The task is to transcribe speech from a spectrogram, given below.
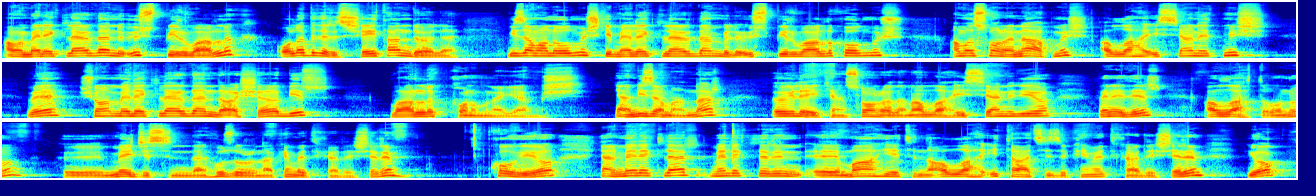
Ama meleklerden de üst bir varlık olabiliriz. Şeytan da öyle. Bir zaman olmuş ki meleklerden bile üst bir varlık olmuş. Ama sonra ne yapmış? Allah'a isyan etmiş ve şu an meleklerden de aşağı bir varlık konumuna gelmiş. Yani bir zamanlar öyleyken sonradan Allah'a isyan ediyor ve nedir? Allah da onu e, meclisinden huzuruna kıymetli kardeşlerim kovuyor. Yani melekler, meleklerin e, mahiyetinde Allah'a itaatsizlik kıymetli kardeşlerim yok.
